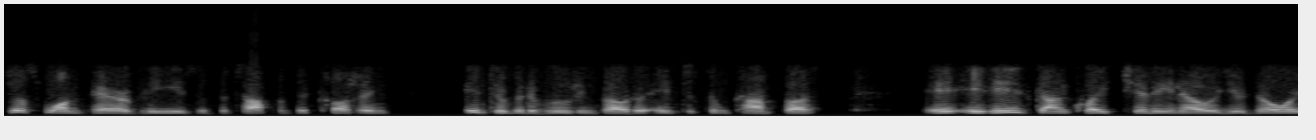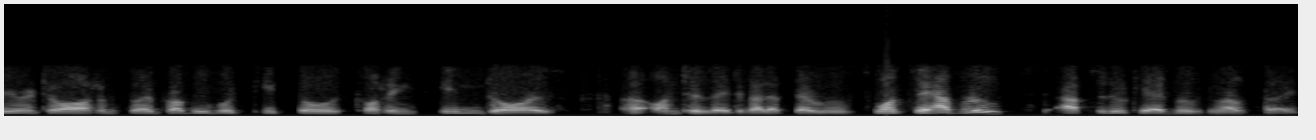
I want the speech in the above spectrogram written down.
just one pair of leaves at the top of the cutting, into a bit of rooting powder, into some compost. It, it is gone quite chilly now. You know you're into autumn, so I probably would keep those cuttings indoors uh, until they develop their roots. Once they have roots, absolutely, I'd move them outside.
